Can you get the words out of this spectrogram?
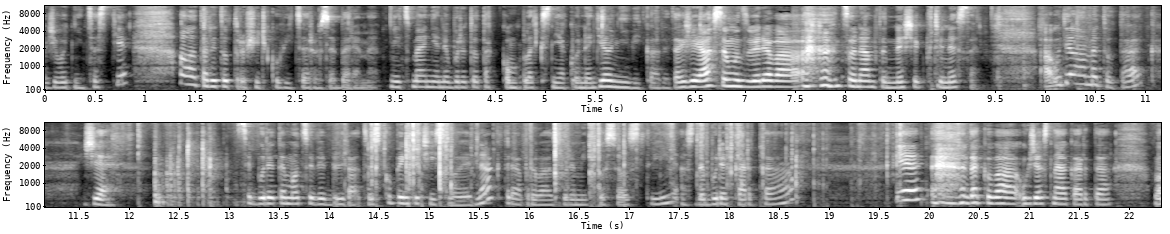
životní cestě, ale tady to trošičku více rozebereme. Nicméně nebude to tak komplexní jako nedělní výklady, takže já jsem moc zvědavá, co nám ten dnešek přinese. A uděláme to tak, že si budete moci vybrat ze skupinky číslo jedna, která pro vás bude mít poselství a zde bude karta je taková úžasná karta, eh,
